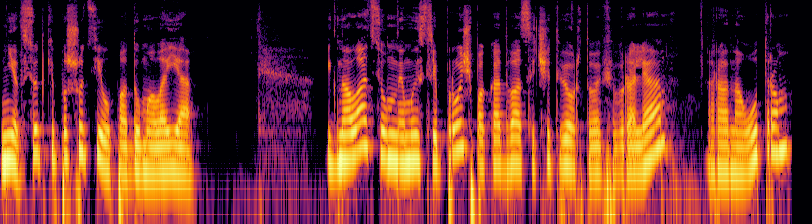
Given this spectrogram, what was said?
Нет, все-таки пошутил, подумала я и гнала темные мысли прочь, пока 24 февраля рано утром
